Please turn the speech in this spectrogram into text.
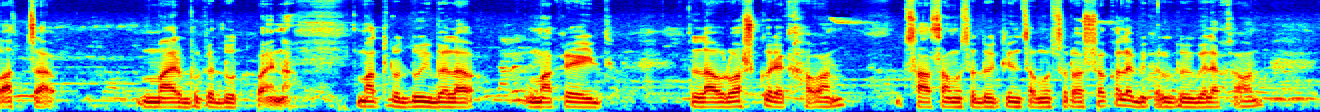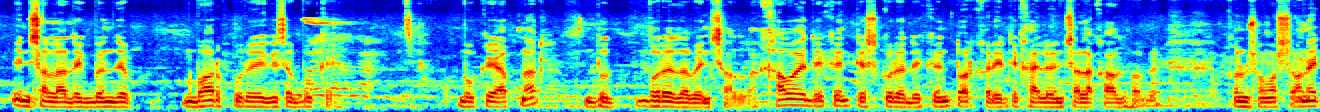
বাচ্চা মায়ের বুকে দুধ পায় না। মাত্র দুই বেলা মাকে এই লাউ রস করে খাওয়ান, চা চামচে, দুই তিন চামচ রস, সকালে বিকাল দুই বেলা খাওয়ান। ইনশাল্লাহ দেখবেন যে ভরপুর হয়ে গেছে বুকে। বুকে আপনার দুধ ভরে যাবে ইনশাল্লাহ খাওয়াই দেখেন, টেস্ট করে দেখেন, তরকারিতে খাইলেও ইনশাল্লাহ কাজ হবে। কোনো সমস্যা, অনেক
